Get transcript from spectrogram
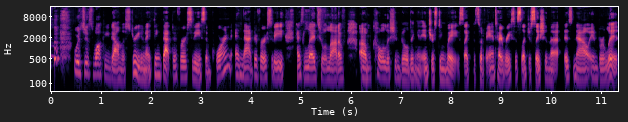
which is walking down the street. And I think that diversity is important. And that diversity has led to a lot of um, coalition building in interesting ways, like the sort of anti racist legislation that is now in Berlin.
